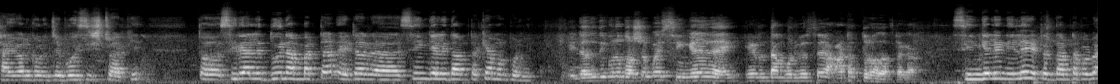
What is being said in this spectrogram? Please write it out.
সাইওয়াল গরুর যে বৈশিষ্ট্য আর কি। তো সিরিয়ালের দুই নাম্বারটা এটার সিঙ্গেলি দামটা কেমন পড়বে? এটা যদি কোনো দর্শক ভাই সিঙ্গেল নেয় এটার দাম পড়বে হচ্ছে আটাত্তর হাজার টাকা। সিঙ্গেলি নিলে এটার দামটা পড়বে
